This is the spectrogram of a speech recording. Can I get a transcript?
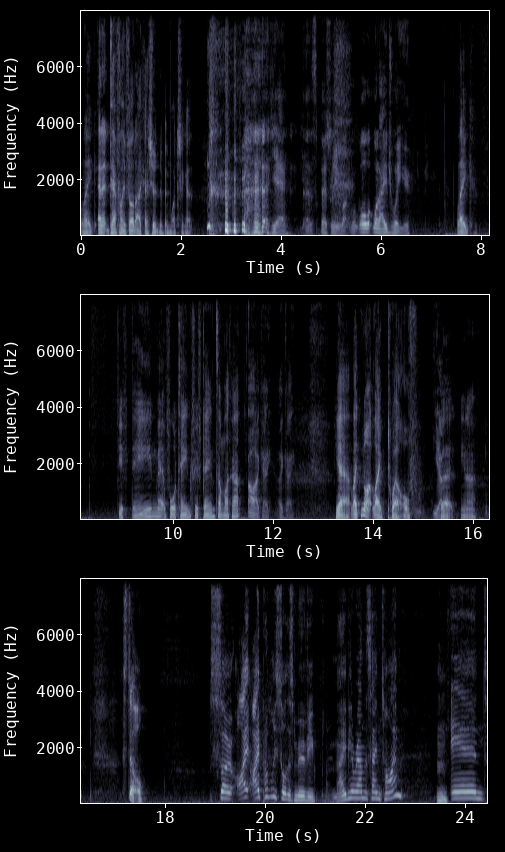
Like, and it definitely felt like I shouldn't have been watching it. yeah. Especially what, what what age were you? like 15 ma- 14 15 something like that Oh, okay. Okay. yeah like not like 12 Yeah. but you know still So I I probably saw this movie maybe around the same time, hmm. and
